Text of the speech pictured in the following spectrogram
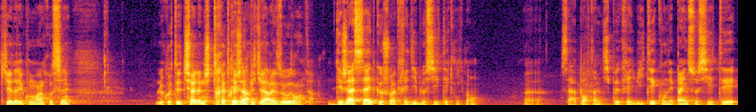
qui aide à les convaincre aussi? Le côté challenge très très Déjà- compliqué à résoudre. Déjà, ça aide que je sois crédible aussi techniquement. Euh, ça apporte un petit peu de crédibilité, qu'on n'est pas une société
